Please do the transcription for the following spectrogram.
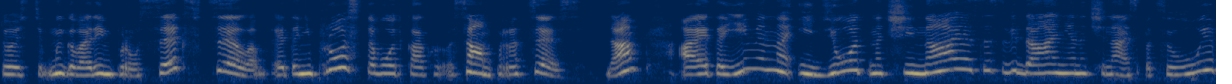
то есть мы говорим про секс в целом, это не просто вот как сам процесс, да, а это именно идет, начиная со свидания, начиная с поцелуев,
